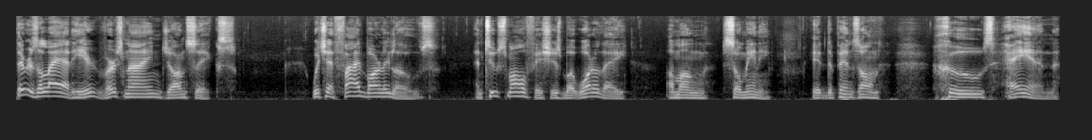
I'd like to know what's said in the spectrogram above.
There is a lad here, verse 9, John 6, which hath five barley loaves and two small fishes, but what are they among so many? It depends on whose hand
